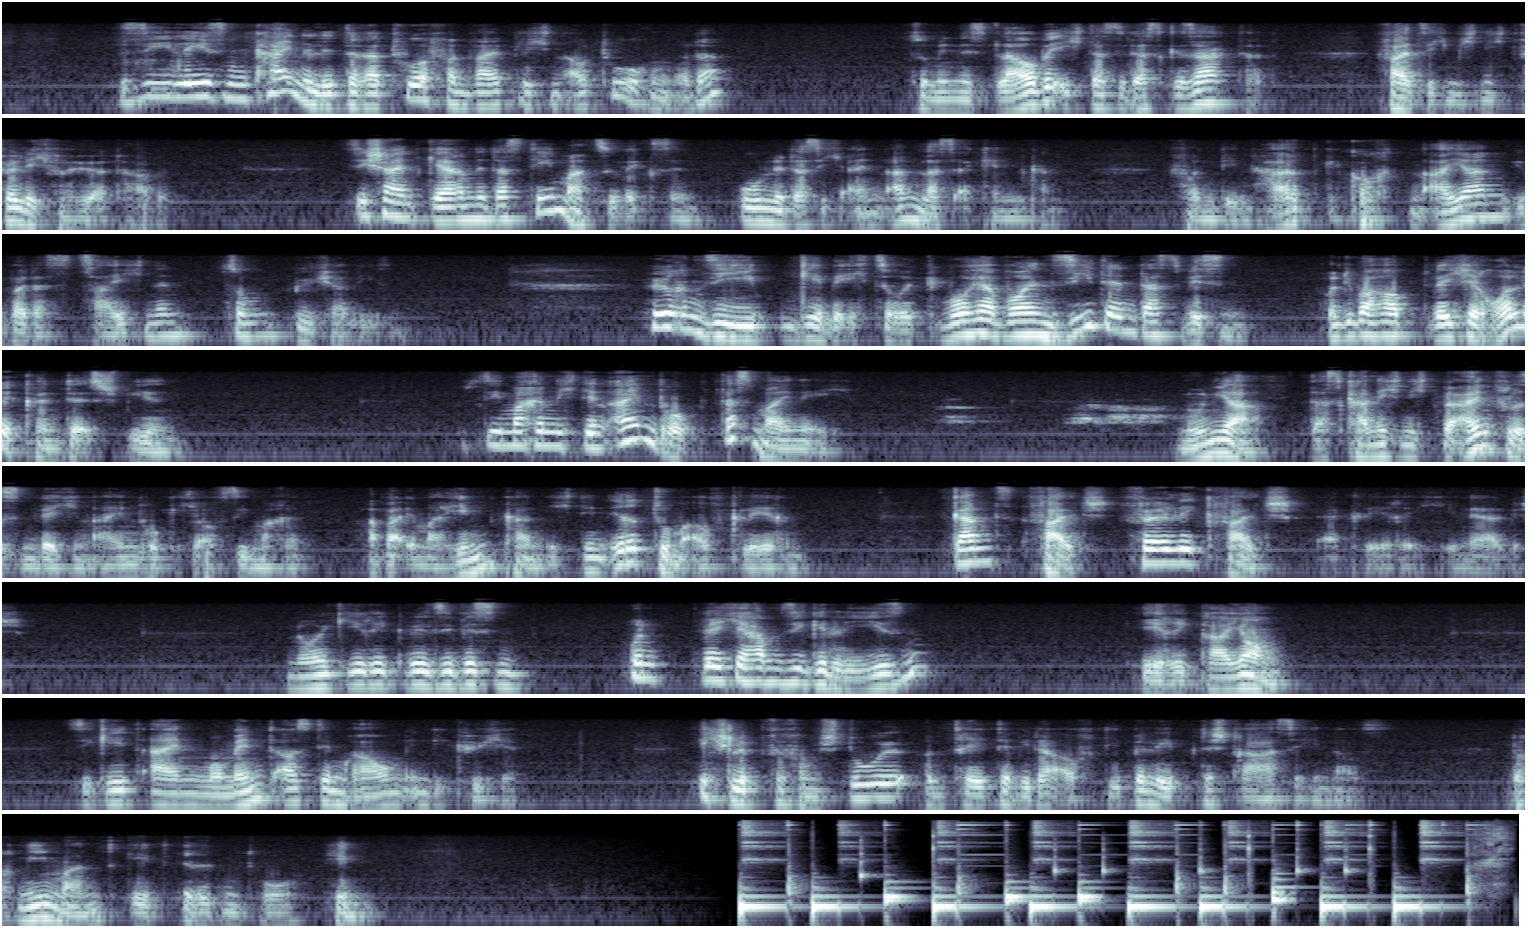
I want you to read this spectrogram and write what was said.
Sie lesen keine Literatur von weiblichen Autoren, oder? Zumindest glaube ich, dass sie das gesagt hat, falls ich mich nicht völlig verhört habe. Sie scheint gerne das Thema zu wechseln, ohne dass ich einen Anlass erkennen kann. Von den hart gekochten Eiern über das Zeichnen zum Bücherlesen. Hören Sie, gebe ich zurück, woher wollen Sie denn das wissen? Und überhaupt, welche Rolle könnte es spielen? Sie machen nicht den Eindruck, das meine ich. Nun ja, das kann ich nicht beeinflussen, welchen Eindruck ich auf Sie mache, aber immerhin kann ich den Irrtum aufklären. Ganz falsch, völlig falsch, erkläre ich energisch. Neugierig will sie wissen, und welche haben Sie gelesen? Erika Jong. Sie geht einen Moment aus dem Raum in die Küche. Ich schlüpfe vom Stuhl und trete wieder auf die belebte Straße hinaus. Doch niemand geht irgendwo hin.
